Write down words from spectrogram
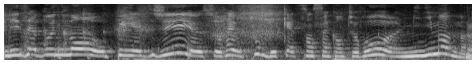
Les abonnements au PSG seraient autour de 450 euros minimum. Ouais.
